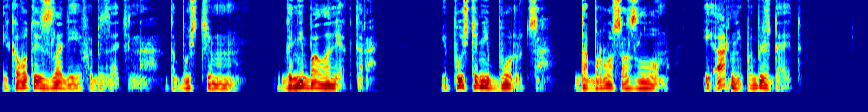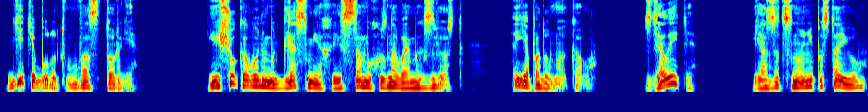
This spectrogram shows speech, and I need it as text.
И кого-то из злодеев обязательно. Допустим, Ганнибала Лектора. И пусть они борются, Добро со злом. И Арни побеждает. Дети будут в восторге. Еще кого-нибудь для смеха из самых узнаваемых звезд. Я подумаю, кого. Сделаете? Я за ценой не постою.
